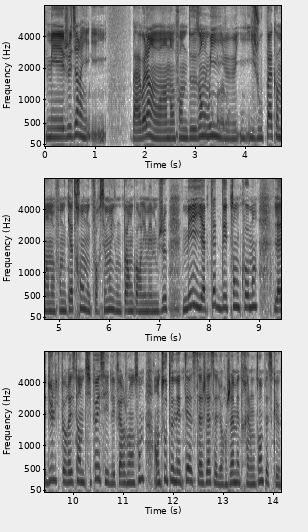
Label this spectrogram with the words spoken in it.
Mais je veux dire, ils- ils- bah voilà, un enfant de 2 ans, oui, il, il joue pas comme un enfant de 4 ans, donc forcément, ils n'ont pas encore les mêmes jeux. Mais il y a peut-être des temps communs. L'adulte peut rester un petit peu, essayer de les faire jouer ensemble. En toute honnêteté, à cet âge-là, ça dure jamais très longtemps parce que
